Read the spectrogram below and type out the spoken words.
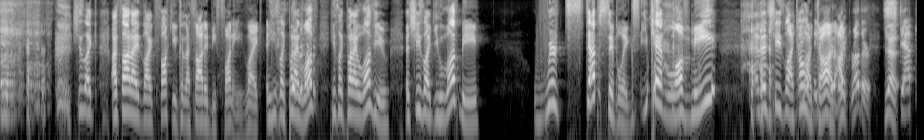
she's like, "I thought I'd like fuck you because I thought it'd be funny." Like, and he's like, "But I love." he's like, "But I love you," and she's like, "You love me." We're step siblings. You can't love me. And then she's like, "Oh my god, my I'm brother. Yeah. Step.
